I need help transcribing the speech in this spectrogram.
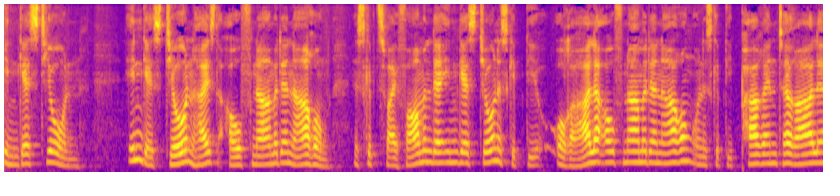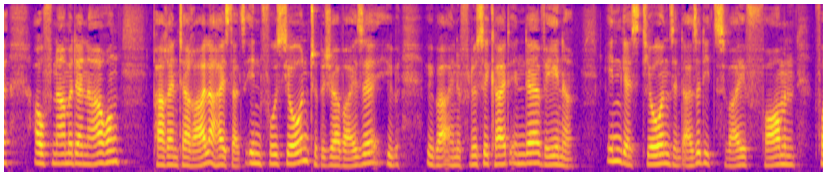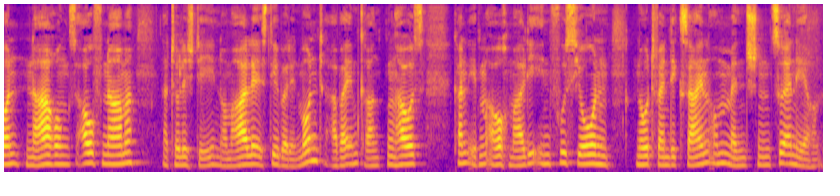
Ingestion. Ingestion heißt Aufnahme der Nahrung. Es gibt zwei Formen der Ingestion. Es gibt die orale Aufnahme der Nahrung und es gibt die parenterale Aufnahme der Nahrung. Parenterale heißt als Infusion, typischerweise über eine Flüssigkeit in der Vene. Ingestion sind also die zwei Formen von Nahrungsaufnahme. Natürlich die normale ist die über den Mund, aber im Krankenhaus kann eben auch mal die Infusion notwendig sein, um Menschen zu ernähren.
